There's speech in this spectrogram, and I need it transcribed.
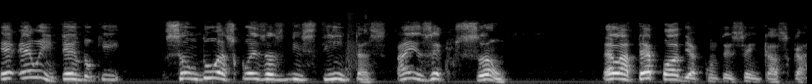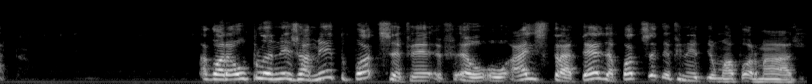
Eu entendo que são duas coisas distintas. A execução, ela até pode acontecer em cascata. Agora, o planejamento pode ser, a estratégia pode ser definida de uma forma ágil.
